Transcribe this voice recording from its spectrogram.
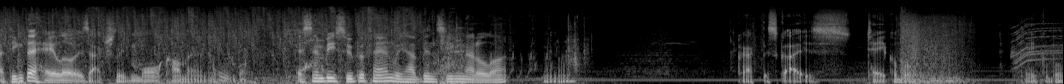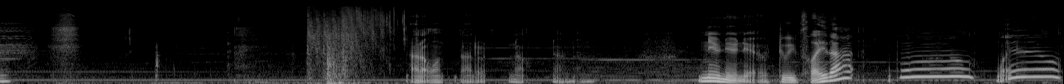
I think the Halo is actually more common. SMB Superfan, we have been seeing that a lot, you know. Crack the Sky is takeable. Takeable. I don't want. I don't. No. No. No. No. No. No. Do we play that? Well. Well.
